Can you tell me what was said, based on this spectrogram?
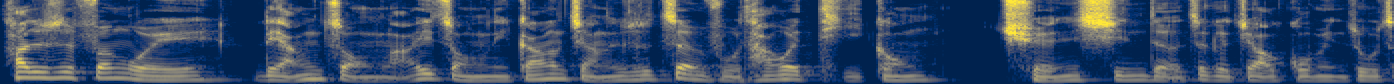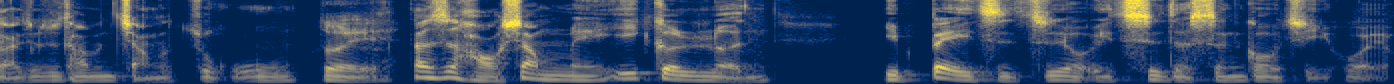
它就是分为两种啦，一种你刚刚讲的就是政府它会提供全新的这个叫国民住宅，就是他们讲的主屋，对，但是好像每一个人一辈子只有一次的申购机会哦。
